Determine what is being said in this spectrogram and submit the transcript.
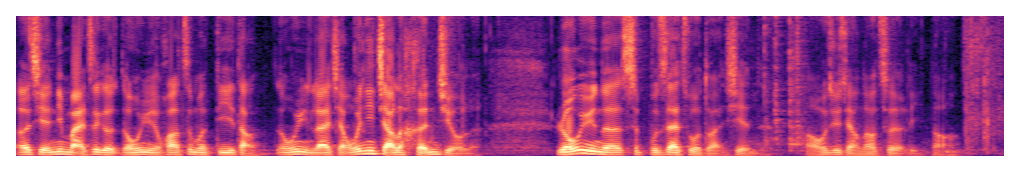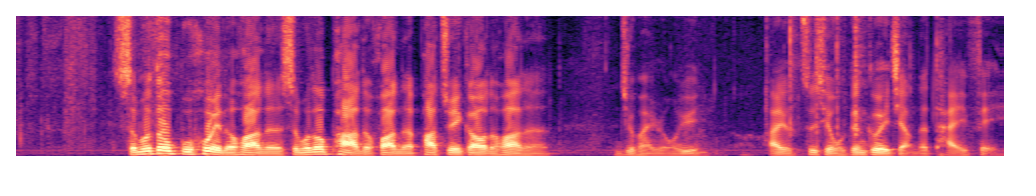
而且你买这个荣运的话，这么低档荣运来讲，我已经讲了很久了。荣运呢是不再做短线的，啊，我就讲到这里啊。什么都不会的话呢，什么都怕的话呢，怕追高的话呢，你就买荣运。还有之前我跟各位讲的台肥，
